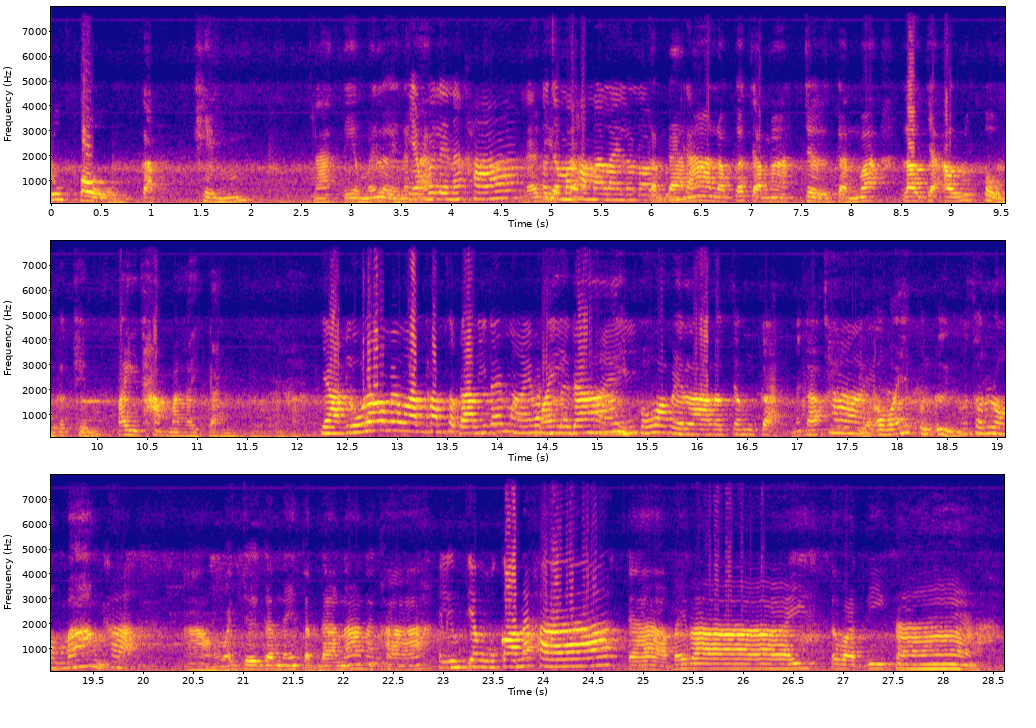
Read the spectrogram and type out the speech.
ลูกโป่งกับเข็มนะเตรียมไว้เลยนะเตรียมคะไว้เลยนะคะแล้วเดี๋เรายวจะมาทำอะไรเรารอสัปลุ้นดาห์หกัน้านเราก็จะมาเจอกันว่า เราจะเอาลูกโป่งกับเข็มไปทำอะไรกันนะคะ อยากรู้แล้วแม่วันทำสัปดาห์นี้ได้ไหมวันไม่นี้เลยได้ ไหม เพราะว่าเวลาเราจำกัดนะคะใช่ เดี๋ยวเอาไว้ให้คนอื่นเขาทดลองบ้างค่ะอ้าวไว้เจอกันในสัปดาห์หน้านะคะอย่าลืมเตรียมอุปกรณ์นะคะ จ้าบ๊ายบาย สวัสดีค่ะ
